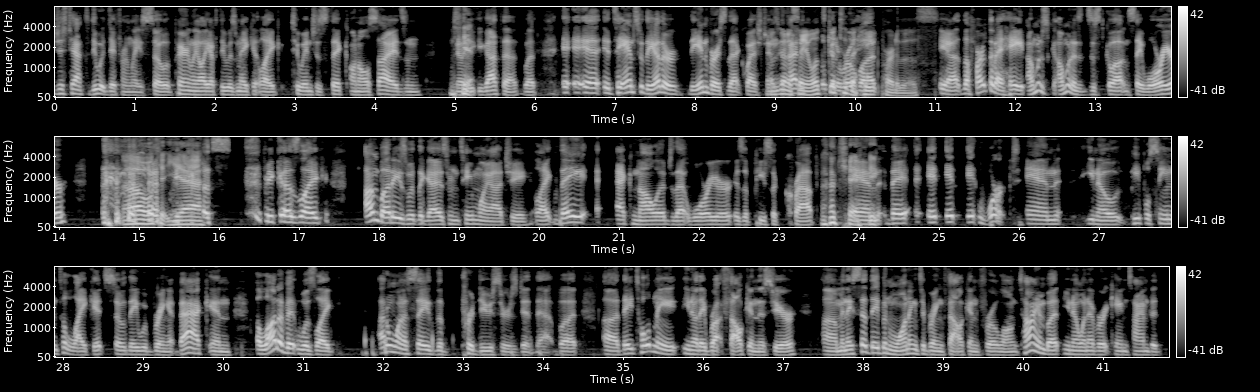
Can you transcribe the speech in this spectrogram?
just have to do it differently. So apparently, all you have to do is make it like two inches thick on all sides, and you know Yeah. you, you got that. But it, it, it, to answer the other, the inverse of that question, I was gonna say, let's get to a the hate part of this. Yeah, the part that I hate, I'm just I'm gonna just go out and say warrior. Oh, okay, yeah. because, because like I'm buddies with the guys from Team Whyachi. Like they acknowledge that Warrior is a piece of crap, Okay. and they it it it worked, and you know people seemed to like it, so they would bring it back, and a lot of it was like. I don't want to say the producers did that, but uh, they told me, you know, they brought Falcon this year, um, and they said they've been wanting to bring Falcon for a long time, but you know, whenever it came time to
